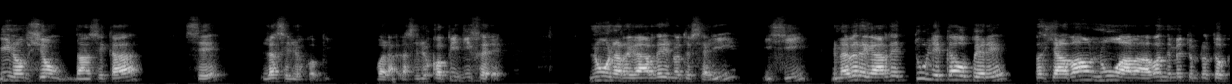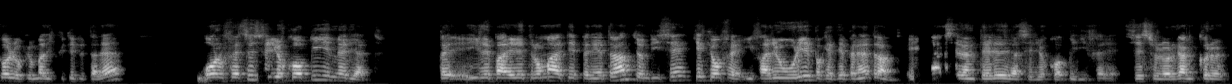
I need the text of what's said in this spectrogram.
Une option dans ces cas, c'est la célioscopie. Voilà, la célioscopie différée. Nous, on a regardé notre série ici, on avait regardé tous les cas opérés, parce qu'avant, nous, avant de mettre un protocole que m'a discuté tout à l'heure, on faisait une célioscopie immédiate. Il est traumas étaient pénétrants, on disait, qu'est-ce qu'on fait? Il fallait ouvrir parce qu'elle était pénétrante. Et c'est l'intérêt de la célioscopie différée. C'est sur l'organe creux,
